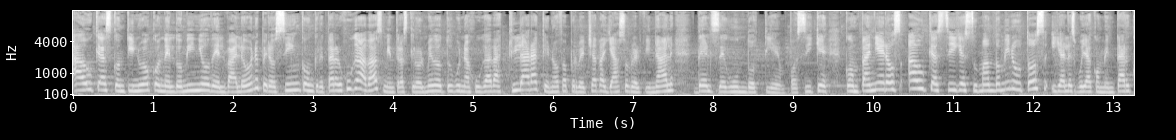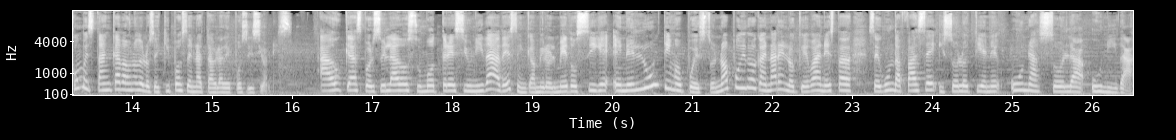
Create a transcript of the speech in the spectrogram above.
Aucas continuó con el dominio del balón, pero sin concretar jugadas, mientras que Olmedo tuvo una jugada clara que no fue aprovechada ya sobre el final del segundo tiempo. Así que, compañeros, Aucas sigue sumando minutos y ya les voy a comentar cómo están cada uno de los equipos en la tabla de posiciones. Aucas por su lado sumó 13 unidades, en cambio el Olmedo sigue en el último puesto. No ha podido ganar en lo que va en esta segunda fase y solo tiene una sola unidad.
